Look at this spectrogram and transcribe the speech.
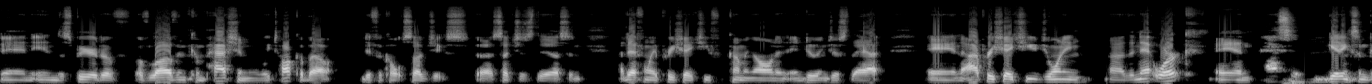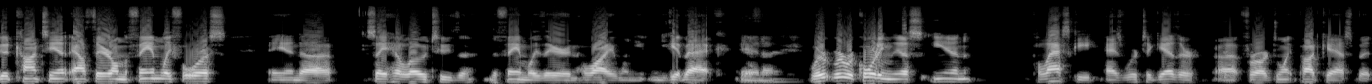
and in the spirit of, of love and compassion when we talk about difficult subjects uh, such as this. And I definitely appreciate you for coming on and, and doing just that. And I appreciate you joining uh, the network and Awesome. getting some good content out there on the family for us. And uh, say hello to the, the family there in Hawaii when you when you get back. And uh, we're we're recording this in Pulaski as we're together uh, for our joint podcast. But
